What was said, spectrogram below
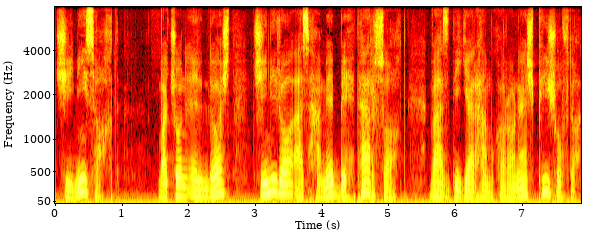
چینی ساخت و چون علم داشت چینی را از همه بهتر ساخت و از دیگر همکارانش پیش افتاد.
